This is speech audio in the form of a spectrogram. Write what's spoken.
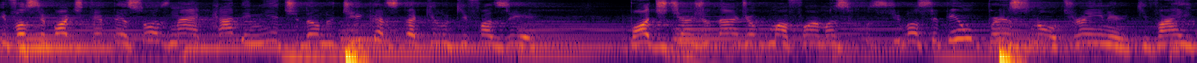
e você pode ter pessoas na academia te dando dicas daquilo que fazer. Pode te ajudar de alguma forma. Se você tem um personal trainer que vai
